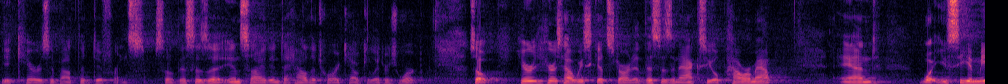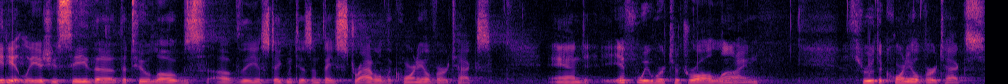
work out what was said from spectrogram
it cares about the difference. So this is an insight into how the toric calculators work. So here, here's how we get started. This is an axial power map, and what you see immediately is you see the, the two lobes of the astigmatism. They straddle the corneal vertex. And if we were to draw a line through the corneal vertex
